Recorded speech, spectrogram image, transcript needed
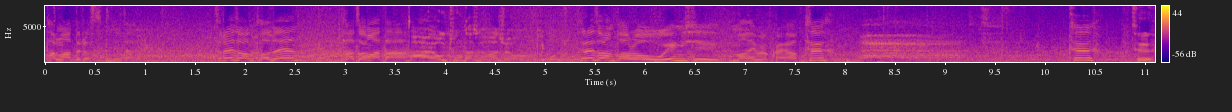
담아드렸습니다. 트레저헌터는 다정하다. 아 엄청 다정하죠 기본적으로 트레저헌터로 오행시 한번 해볼까요? 트. 트. 트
